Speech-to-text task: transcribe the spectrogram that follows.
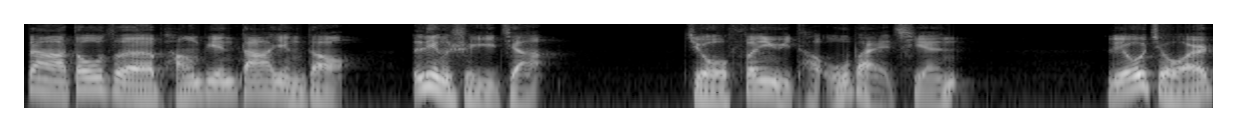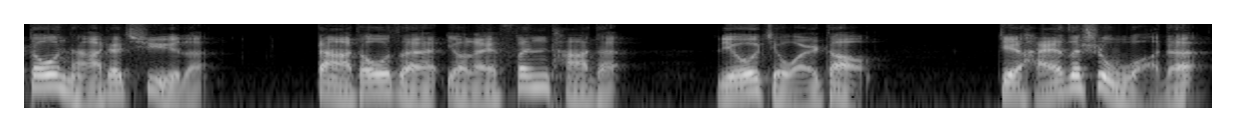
大兜子旁边答应道：“另是一家。”就分与他五百钱。刘九儿都拿着去了，大兜子要来分他的。刘九儿道：“这孩子是我的，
